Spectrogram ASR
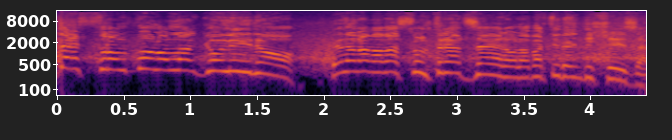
Destro al volo all'angolino! E la Roma va sul 3-0, la partita in discesa.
